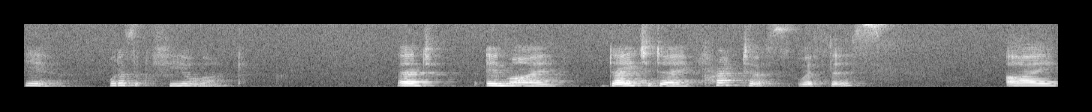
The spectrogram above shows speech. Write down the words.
yeah, what does it feel like? And in my day to day practice with this, I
